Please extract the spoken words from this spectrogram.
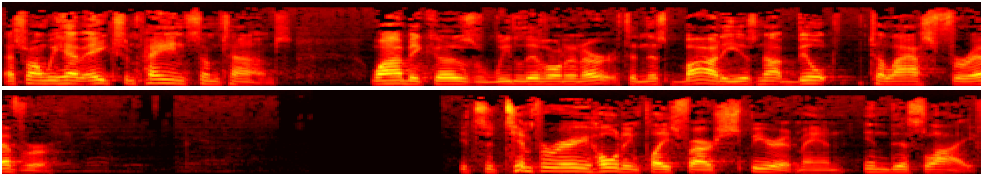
That's why we have aches and pains sometimes. Why? Because we live on an earth, and this body is not built to last forever. It's a temporary holding place for our spirit, man, in this life.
